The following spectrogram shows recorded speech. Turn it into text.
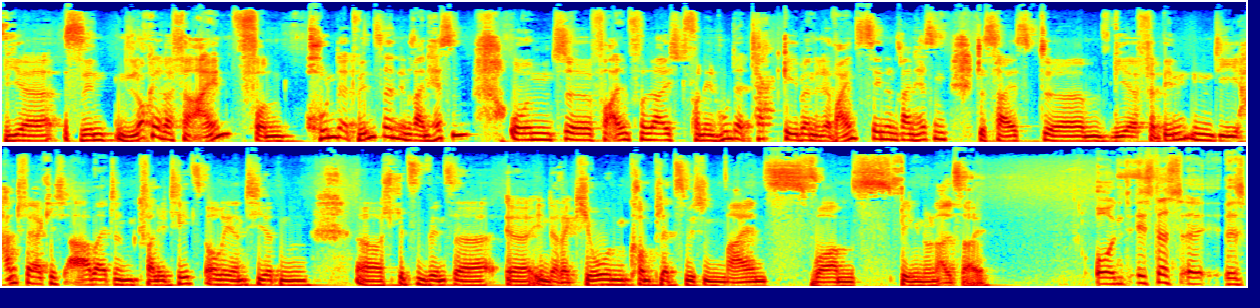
wir sind ein lockerer Verein von 100 Winzern in Rheinhessen und äh, vor allem vielleicht von den 100 Taktgebern in der Weinszene in Rheinhessen. Das heißt, ähm, wir verbinden die handwerklich arbeitenden, qualitätsorientierten äh, Spitzenwinzer äh, in der Region komplett zwischen Mainz, Worms, Bingen und Alzey. Und ist das, äh, ist,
